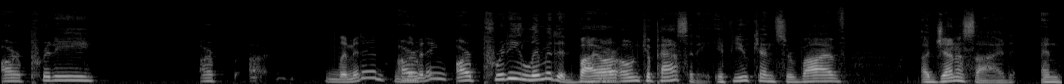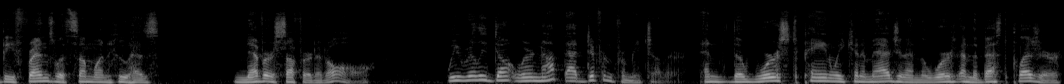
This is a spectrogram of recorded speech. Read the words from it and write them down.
are pretty are uh, Limited, are, limiting. are pretty limited by our own capacity. If you can survive a genocide and be friends with someone who has never suffered at all, we really don't we're not that different from each other. And the worst pain we can imagine and the worst and the best pleasure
